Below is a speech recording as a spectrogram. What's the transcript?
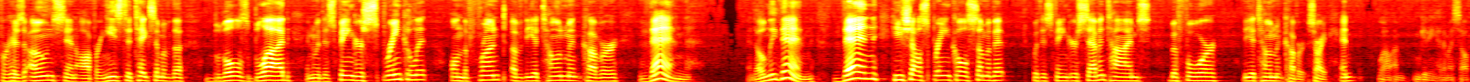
for his own sin offering. He's to take some of the bull's blood and with his fingers sprinkle it on the front of the atonement cover. Then and only then, then he shall sprinkle some of it with his fingers seven times before the atonement cover. Sorry, and well, I'm, I'm getting ahead of myself.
